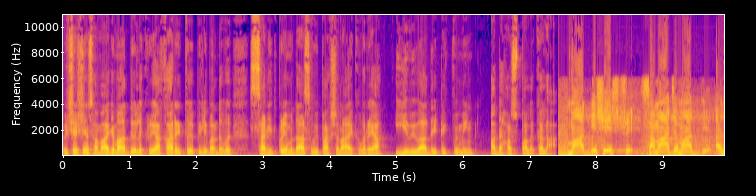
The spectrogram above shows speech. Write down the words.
විශේෂයෙන් සමාජ මාධ්‍යවල ක්‍රියාකාරීත්වය පිළිබඳව සජිත් ප්‍රේමදාස විපක්ෂනායකවරයා ඊයේ විවාදයට එක්වෙමින් අදහස් පල කළා. මාධ්‍ය ශේෂත්‍රයේ සමාජ මාධ්‍ය අද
